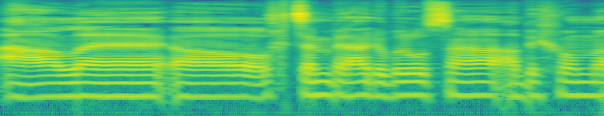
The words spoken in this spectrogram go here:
Ale uh, chceme právě do budoucna, abychom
